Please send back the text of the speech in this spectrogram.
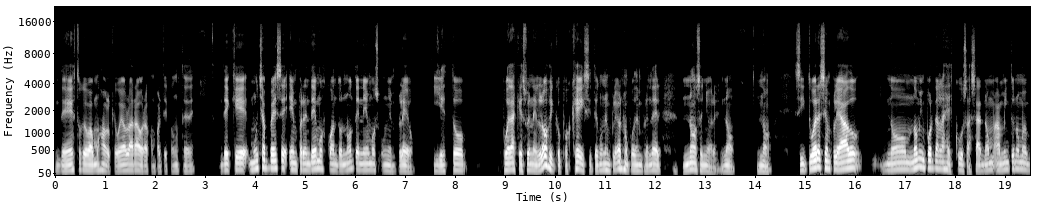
de esto que vamos a que voy a hablar ahora, compartir con ustedes de que muchas veces emprendemos cuando no tenemos un empleo. Y esto pueda que suene lógico, pues si tengo un empleo no puedo emprender. No, señores, no, no. Si tú eres empleado, no, no me importan las excusas. O sea, a mí tú no me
